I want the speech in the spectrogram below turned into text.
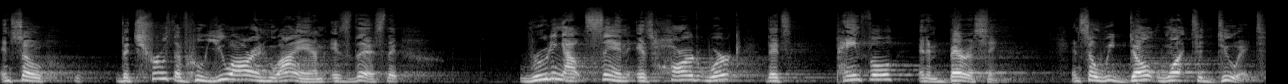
And so, the truth of who you are and who I am is this that rooting out sin is hard work that's painful and embarrassing. And so we don't want to do it.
